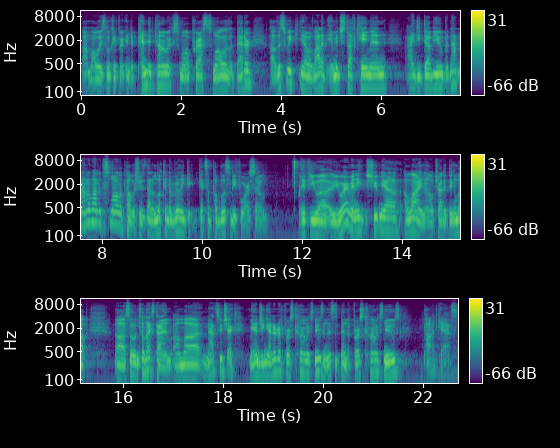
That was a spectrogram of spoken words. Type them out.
I'm always looking for independent comics, small press, smaller the better. This week, you know, a lot of image stuff came in, IDW, but not not a lot of the smaller publishers that I'm looking to really get, get some publicity for. So, if you uh, if you have any, shoot me a, a line. I'll try to dig them up. Uh, so until next time, I'm uh, Matt Suchek, managing editor, First Comics News, and this has been the First Comics News podcast.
